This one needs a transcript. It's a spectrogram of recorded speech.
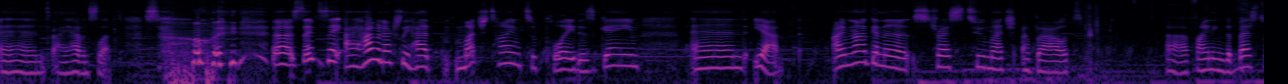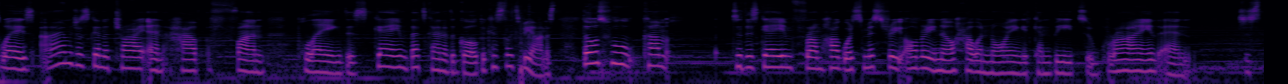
and I haven't slept. So uh, safe to say I haven't actually had much time to play this game and yeah, I'm not gonna stress too much about uh, finding the best ways. I'm just gonna try and have fun playing this game. That's kind of the goal because let's be honest, those who come to this game from Hogwarts Mystery already know how annoying it can be to grind and just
